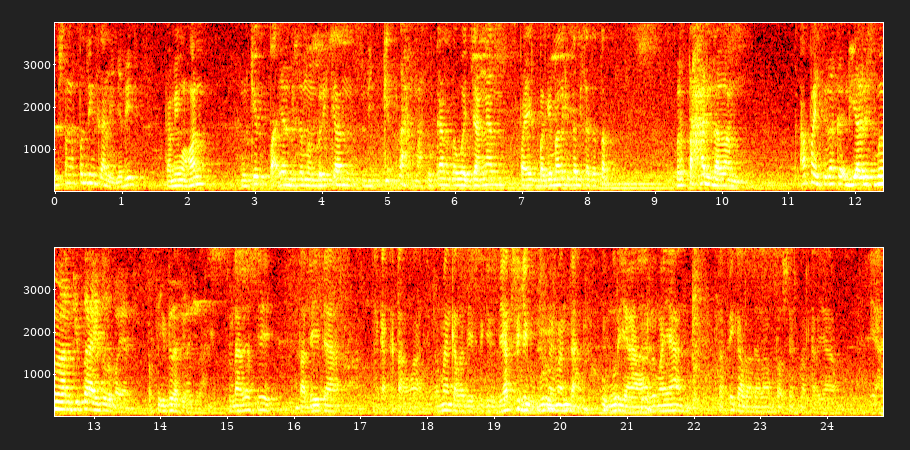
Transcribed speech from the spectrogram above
itu sangat penting sekali. Jadi kami mohon mungkin Pak Yan bisa memberikan sedikit lah masukan atau wejangan supaya bagaimana kita bisa tetap bertahan dalam apa istilah keidealismean kita itu loh Pak Yan. Seperti itulah kira-kira. Sebenarnya sih tadi dia agak ketawa ya. memang kalau di segi lihat segi umur memang udah umur ya lumayan. Tapi kalau dalam proses berkarya ya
